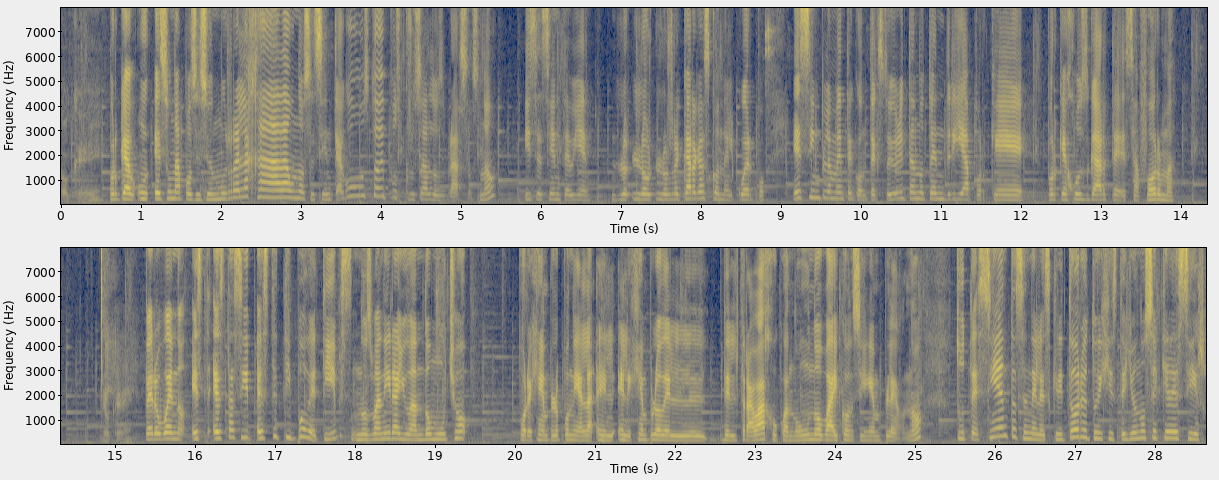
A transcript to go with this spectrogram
Ok. Porque es una posición muy relajada, uno se siente a gusto y pues cruzas los brazos, ¿no? Y se siente bien. Lo- recargas con el cuerpo. Es simplemente contexto. Y ahorita no tendría por qué, por qué juzgarte de esa forma. Ok. Pero bueno, este, esta este tipo de tips nos van a ir ayudando mucho. Por ejemplo, ponía la- el, el ejemplo del, del trabajo, cuando uno va y consigue empleo, ¿no? Tú te sientas en el escritorio, tú dijiste, yo no sé qué decir,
